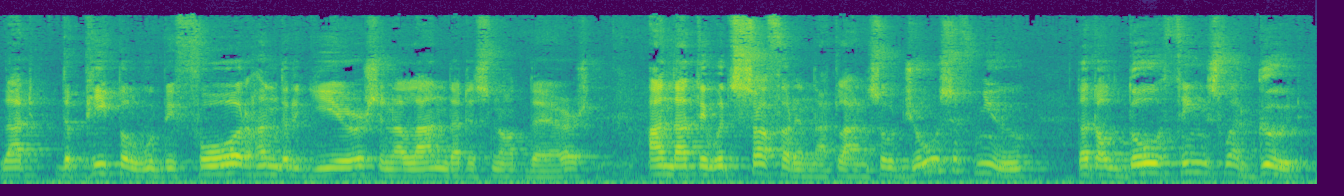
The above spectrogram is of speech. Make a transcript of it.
that the people would be 400 years in a land that is not theirs and that they would suffer in that land. So Joseph knew that although things were good,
